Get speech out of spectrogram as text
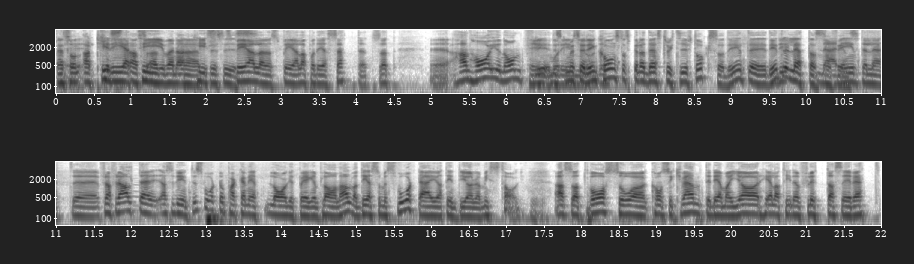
En sån eh, artist. kreativ, alltså, en artistspelare att spela på det sättet. Så att, han har ju någonting. Det, det ska man säga, det är en konst att spela destruktivt också. Det är inte det, är inte det, lättaste nej, som det är finns. inte lätt. Eh, framförallt är alltså det är inte svårt att packa ner laget på egen planhalva. Det som är svårt är ju att inte göra misstag. Mm. Alltså att vara så konsekvent i det man gör, hela tiden flytta sig rätt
